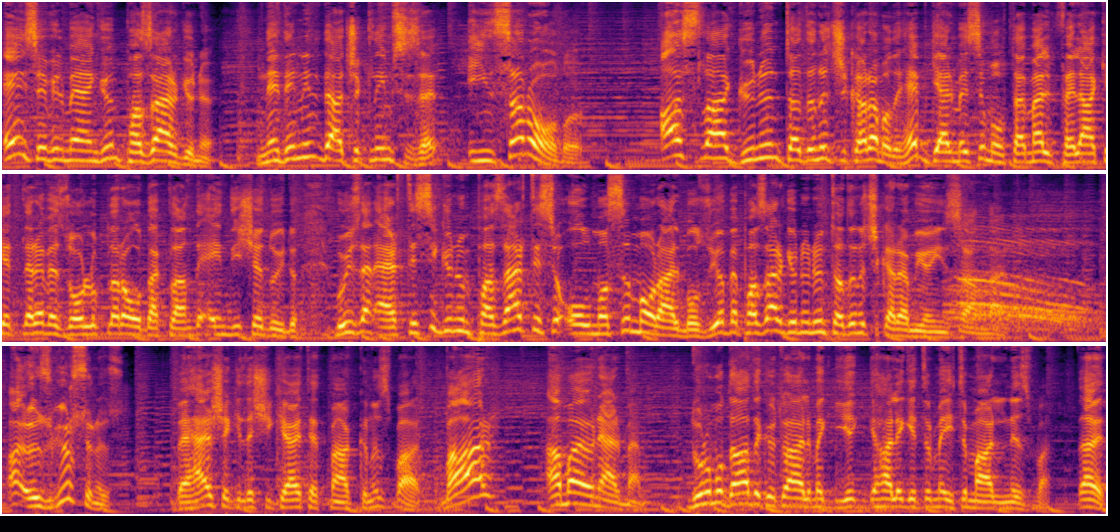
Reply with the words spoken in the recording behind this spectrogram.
En sevilmeyen gün pazar günü. Nedenini de açıklayayım size. İnsanoğlu asla günün tadını çıkaramadı. Hep gelmesi muhtemel felaketlere ve zorluklara odaklandı, endişe duydu. Bu yüzden ertesi günün pazartesi olması moral bozuyor ve pazar gününün tadını çıkaramıyor insanlar. Ha, özgürsünüz ve her şekilde şikayet etme hakkınız var. Var ama önermem. Durumu daha da kötü halime, hale getirme ihtimaliniz var. Evet,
